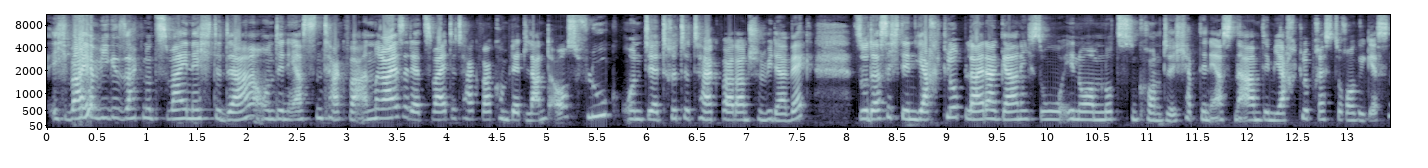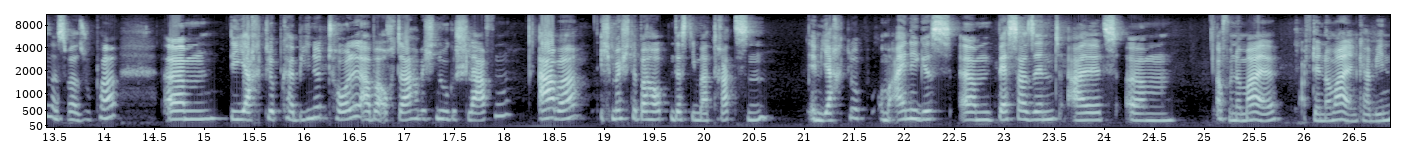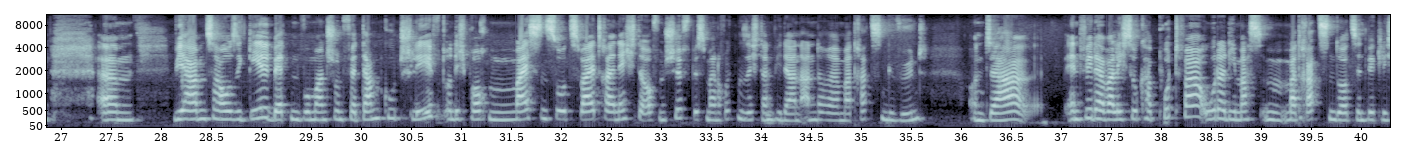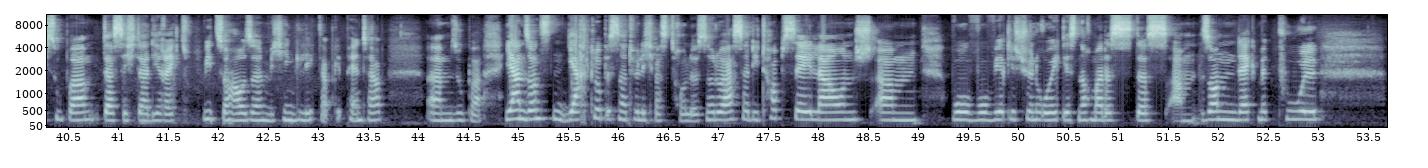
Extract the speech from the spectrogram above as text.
ich war ja, wie gesagt, nur zwei Nächte da und den ersten Tag war Anreise, der zweite Tag war komplett Landausflug und der dritte Tag war dann schon wieder weg, sodass ich den Yachtclub leider gar nicht so enorm nutzen konnte. Ich habe den ersten Abend im Yachtclub-Restaurant gegessen, das war super. Ähm, die Yachtclub-Kabine toll, aber auch da habe ich nur geschlafen. Aber ich möchte behaupten, dass die Matratzen im Yachtclub um einiges ähm, besser sind als ähm, auf, normal, auf den normalen Kabinen. Ähm, wir haben zu Hause Gelbetten, wo man schon verdammt gut schläft und ich brauche meistens so zwei, drei Nächte auf dem Schiff, bis mein Rücken sich dann wieder an andere Matratzen gewöhnt. Und da, entweder weil ich so kaputt war oder die Mas Matratzen dort sind wirklich super, dass ich da direkt wie zu Hause mich hingelegt habe, gepennt habe. Ähm, super. Ja, ansonsten, Yachtclub ist natürlich was Tolles. Ne? Du hast da die Top Sail Lounge, ähm, wo, wo wirklich schön ruhig ist. Nochmal das, das ähm, Sonnendeck mit Pool,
